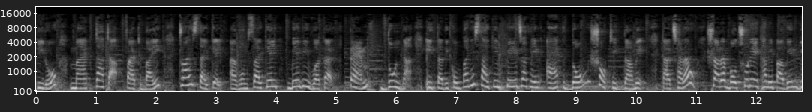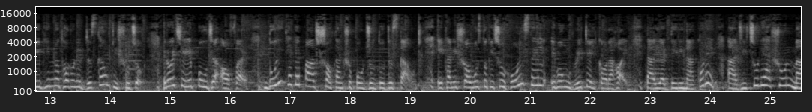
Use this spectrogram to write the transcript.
Hero, Mac, Tata, fat bike tricycle এবং সাইকেল, বেবি ওয়াকার। প্যাম, দোলনা ইত্যাদি কোম্পানির সাইকেল পেয়ে যাবেন একদম সঠিক দামে। তাছাড়াও সারা বছরে এখানে পাবেন বিভিন্ন ধরনের ডিসকাউন্টের সুযোগ। রয়েছে পূজা অফার, দুই থেকে পাঁচ শতাংশ পর্যন্ত ডিসকাউন্ট। এখানে সমস্ত কিছু হোলসেল এবং রিটেল করা হয়। তাই আর দেরি না করে আজই চলে আসুন মা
